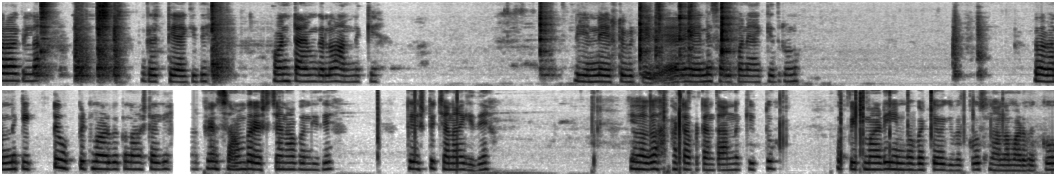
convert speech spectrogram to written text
ಪರವಾಗಿಲ್ಲ. ಗಟ್ಟಿಯಾಗಿದೆ. ಒಂದು ಟೈಮ್ಗಲ್ವ ಅನ್ನಕ್ಕೆ. ಎಣ್ಣೆ ಎಷ್ಟು ಬಿಟ್ಟಿದೆ? ಎಣ್ಣೆ ಸ್ವಲ್ಪನೇ ಹಾಕಿದ್ರು ಇವಾಗ ಅನ್ನಕ್ಕೆ ಇಟ್ಟು ಉಪ್ಪಿಟ್ಟು ಮಾಡಬೇಕು ನಾಷ್ಟಾಗಿ. ಫ್ರೆಂಡ್ಸ್ ಸಾಂಬಾರು ಎಷ್ಟು ಚೆನ್ನಾಗಿ ಬಂದಿದೆ. ಟೇಸ್ಟು ಚೆನ್ನಾಗಿದೆ. ಇವಾಗ ಪಟ ಪಟ ಅಂತ ಅನ್ನಕ್ಕಿಟ್ಟು ಉಪ್ಪಿಟ್ಟು ಮಾಡಿ ಇನ್ನು ಬಟ್ಟೆ ಒಗಿಬೇಕು, ಸ್ನಾನ ಮಾಡಬೇಕು.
